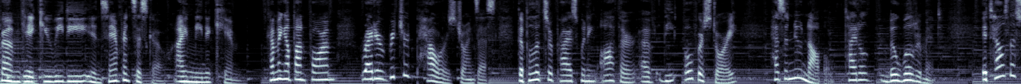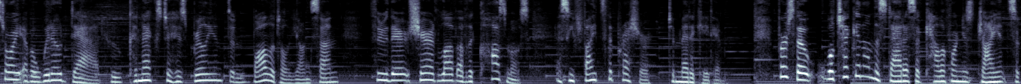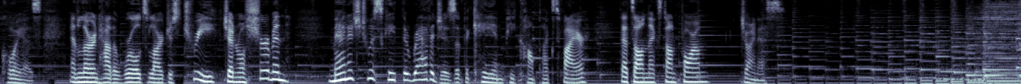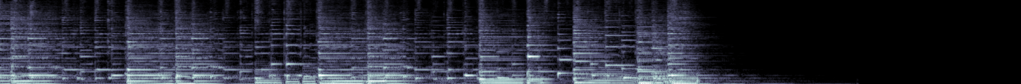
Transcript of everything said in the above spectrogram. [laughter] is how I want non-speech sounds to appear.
From KQED in San Francisco, I'm Mina Kim. Coming up on Forum, writer Richard Powers joins us. The Pulitzer Prize winning author of The Overstory has a new novel titled Bewilderment. It tells the story of a widowed dad who connects to his brilliant and volatile young son through their shared love of the cosmos as he fights the pressure to medicate him. First, though, we'll check in on the status of California's giant sequoias and learn how the world's largest tree, General Sherman, managed to escape the ravages of the KNP complex fire. That's all next on Forum. Join us.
